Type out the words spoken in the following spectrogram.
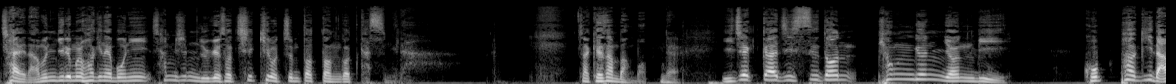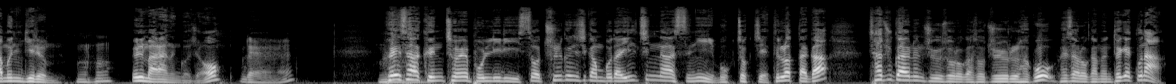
차에 남은 기름을 확인해 보니 36에서 7km쯤 떴던 것 같습니다. 자, 계산 방법. 네. 이제까지 쓰던 평균 연비 곱하기 남은 기름을 음흠. 말하는 거죠. 네. 회사 근처에 볼 일이 있어 출근 시간보다 일찍 나왔으니 목적지에 들렀다가 자주 가는 주유소로 가서 주유를 하고 회사로 가면 되겠구나.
